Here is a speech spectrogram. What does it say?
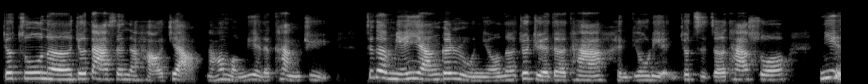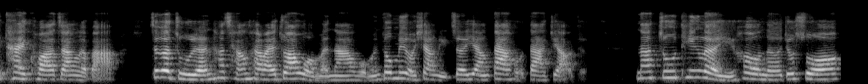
就猪呢就大声的嚎叫，然后猛烈的抗拒。这个绵羊跟乳牛呢就觉得它很丢脸，就指责他说：“你也太夸张了吧！这个主人他常常来抓我们呐、我们都没有像你这样大吼大叫的。”那猪听了以后呢，就说：“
